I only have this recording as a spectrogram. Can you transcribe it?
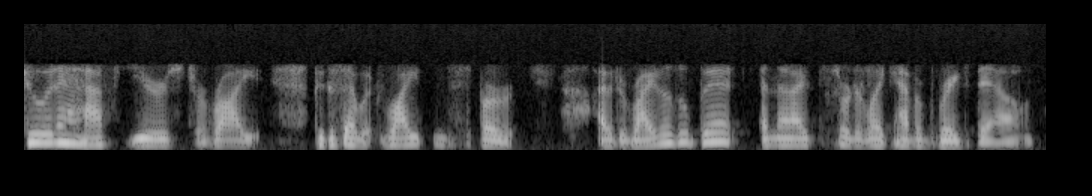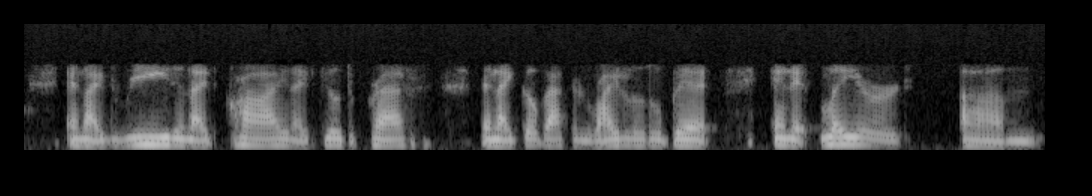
two and a half years to write because I would write in spurts. I would write a little bit and then I'd sort of like have a breakdown and I'd read and I'd cry and I'd feel depressed. Then I'd go back and write a little bit and it layered um,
